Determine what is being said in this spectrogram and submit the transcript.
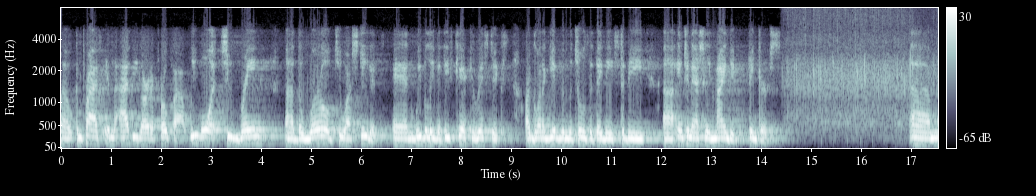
uh, comprised in the IB Learner profile. We want to bring uh, the world to our students, and we believe that these characteristics are going to give them the tools that they need to be uh, internationally minded thinkers. Um,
